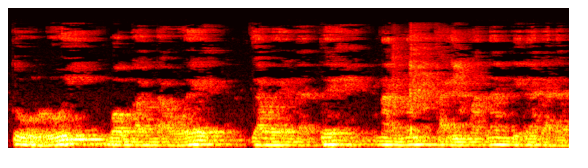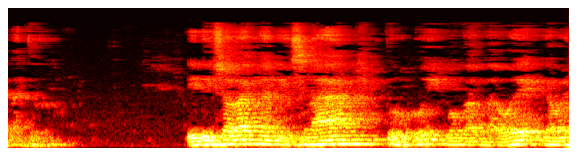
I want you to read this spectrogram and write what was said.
tuluy boga gawe gawe teh nanam keimanan dina dada batu diri sorangan Islam tuluy boga gawe gawe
